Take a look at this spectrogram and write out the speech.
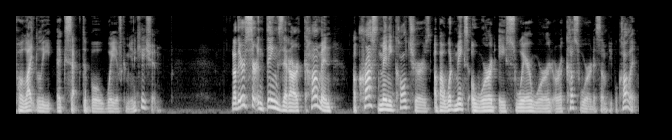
politely acceptable way of communication? Now, there are certain things that are common across many cultures about what makes a word a swear word or a cuss word, as some people call it.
